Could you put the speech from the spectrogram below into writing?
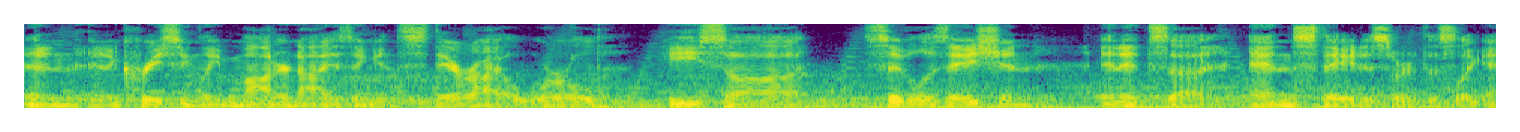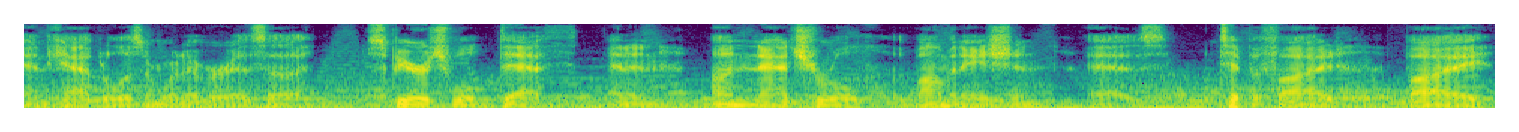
in an increasingly modernizing and sterile world. He saw civilization in its uh, end state as sort of this like end capitalism or whatever as a spiritual death and an unnatural abomination as typified by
